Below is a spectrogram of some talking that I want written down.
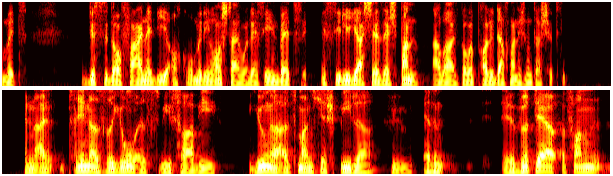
mit Düsseldorf-Vereine, die auch unbedingt aussteigen. Und deswegen ist die Liga sehr, sehr spannend. Aber ich glaube, Pauli darf man nicht unterschätzen. Wenn ein Trainer so jung ist wie Fabi, jünger als manche Spieler, hm. er, wird der von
